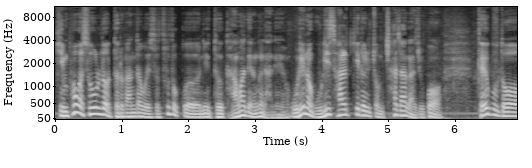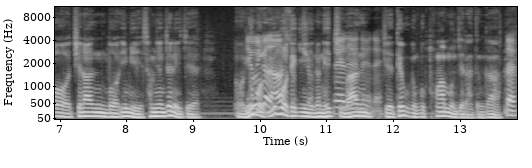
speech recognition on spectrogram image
김포가 서울로 들어간다고 해서 수도권이 더 강화되는 건 아니에요. 우리는 우리 살 길을 좀 찾아가지고 대구도 지난 뭐 이미 3년 전에 이제 어, 유보, 논의가 유보 나왔었죠. 되기는 했지만 네네네네. 이제 대구 경북 통합 문제라든가 네.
